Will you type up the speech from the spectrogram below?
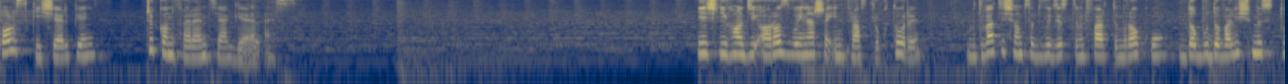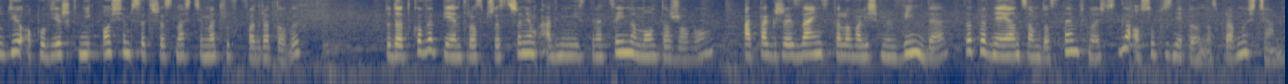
Polski Sierpień czy konferencja GLS. Jeśli chodzi o rozwój naszej infrastruktury, w 2024 roku dobudowaliśmy studio o powierzchni 816 m2, dodatkowe piętro z przestrzenią administracyjno-montażową, a także zainstalowaliśmy windę zapewniającą dostępność dla osób z niepełnosprawnościami.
